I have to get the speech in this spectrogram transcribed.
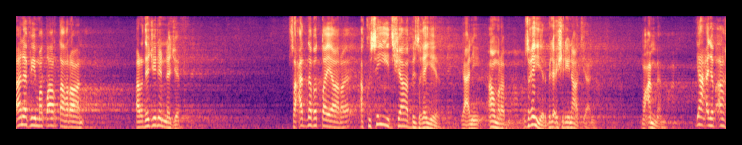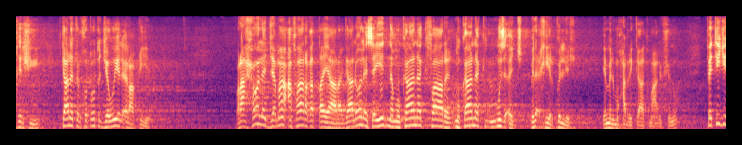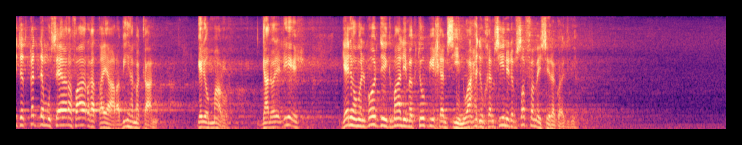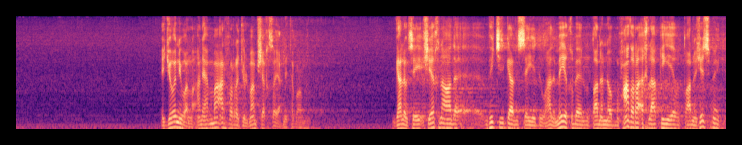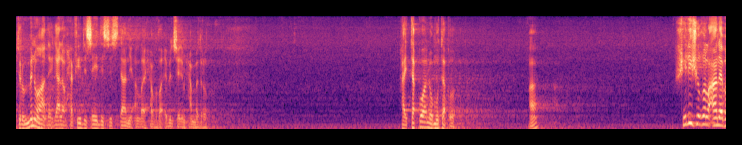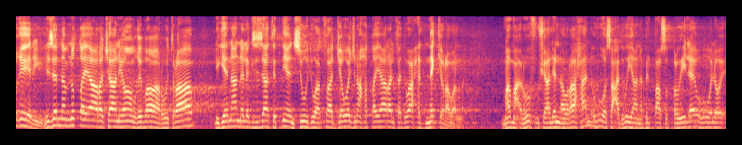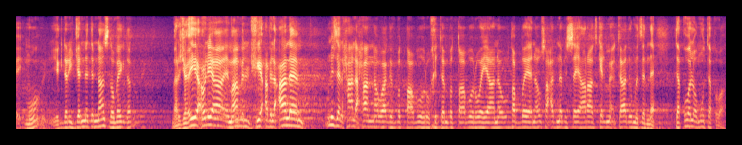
أنا في مطار طهران. أريد أجي للنجف. صعدنا بالطيارة أكو سيد شاب صغير يعني عمره صغير بالعشرينات يعني معمم. قاعد بآخر شيء كانت الخطوط الجوية العراقية. راحوا له الجماعة فارغ الطيارة. قالوا له سيدنا مكانك فارغ مكانك مزعج. بالأخير كلش. يم المحركات ما أعرف شنو. فتيجي تتقدم وسيارة فارغة الطيارة بيها مكان. قال لهم ما أروح. قالوا له ليش؟ قال لهم ال boarding مالي مكتوب بي خمسين واحد وخمسين اللي بصفه ما يصير أقعد بيه اجوني والله أنا ما أعرف الرجل ما بشخصه يعني تماما. قالوا شيخنا هذا هيك قال السيد وهذا ما يقبل وطانا محاضرة اخلاقية وطانا شو قلت لهم منو هذا؟ قالوا حفيد السيد السيستاني. الله يحفظه. ابن سيد محمد رضا. هاي تقوى لو مو تقوى؟ ها؟ شو لي شغل أنا بغيري؟ نزلنا من الطيارة كان يوم غبار وتراب. لقينا لنا الاقزازات اثنين سود واقفات جو جناح الطياره الفد واحد نكرة والله. ما معروف وشال لنا وراحا وهو صعد ويانا بالباص الطويله وهو لو مو يقدر يجند الناس لو ما يقدر. مرجعية عليا إمام الشيعة بالعالم. ونزل حالة حالنا واقف بالطابور وختم بالطابور ويانا وطبينا وصعدنا بالسيارات كالمعتاد ومثلنا. تقوى لو مو تقوى.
